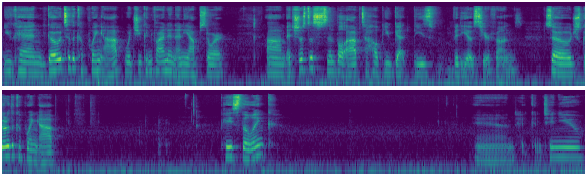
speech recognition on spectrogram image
you can go to the Kapwing app, which you can find in any app store. Um, it's just a simple app to help you get these videos to your phones. So just go to the Kapwing app, paste the link, and hit continue.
